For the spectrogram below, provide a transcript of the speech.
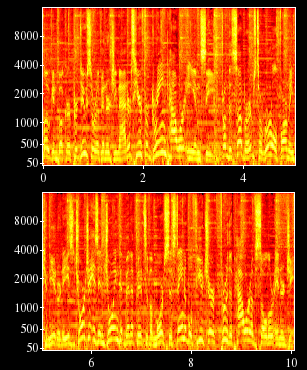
Logan Booker, producer of Energy Matters, here for Green Power EMC. From the suburbs to rural farming communities, Georgia is enjoying the benefits of a more sustainable future through the power of solar energy.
